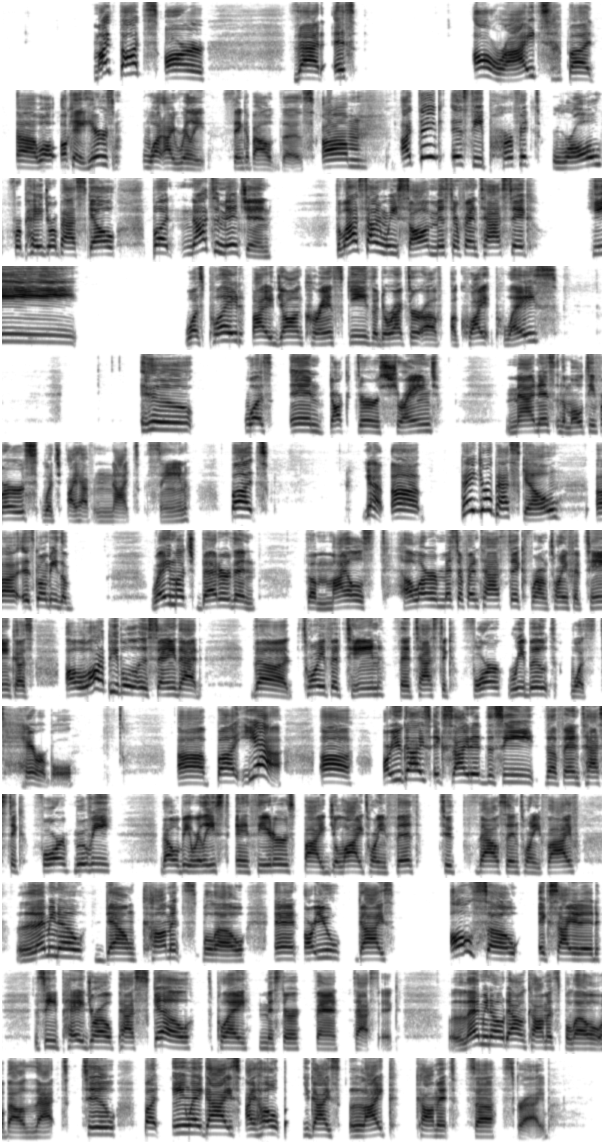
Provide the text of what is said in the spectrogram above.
my thoughts are that it's alright, but, uh, well, okay, here's what I really think about this. Um, I think it's the perfect role for Pedro Pascal, but not to mention, the last time we saw Mr. Fantastic, he was played by John Krasinski, the director of A Quiet Place, who was in Doctor Strange Madness in the Multiverse, which I have not seen. But yeah, uh Pedro Pascal uh is going to be the way much better than the Miles Teller Mr. Fantastic from 2015 because a lot of people is saying that the 2015 Fantastic Four reboot was terrible. Uh, but yeah, uh, are you guys excited to see the Fantastic Four movie that will be released in theaters by July 25th, 2025? Let me know down comments below. And are you guys also excited to see Pedro Pascal to play Mr. Fantastic? Let me know down comments below about that too. But anyway, guys, I hope you guys like, comment, subscribe.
